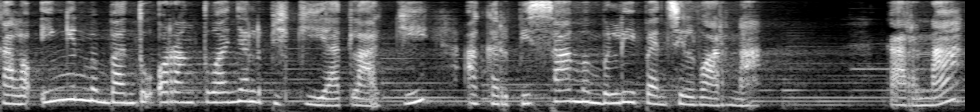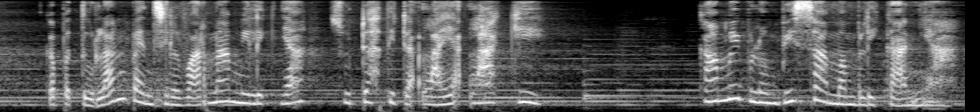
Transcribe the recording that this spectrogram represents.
kalau ingin membantu orang tuanya lebih giat lagi agar bisa membeli pensil warna. Karena Kebetulan pensil warna miliknya sudah tidak layak lagi. Kami belum bisa membelikannya.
